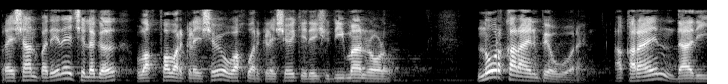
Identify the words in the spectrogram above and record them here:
پریشان پدې دی چې لګ وقفه ورکړې شوی او وخت ورکړې شوی کې د شدی ایمان وروړو نور قرائن په وګوره اقرائن دادی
